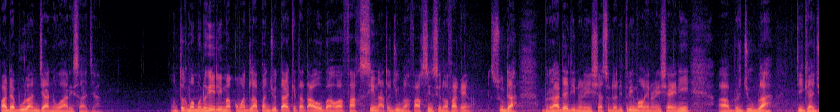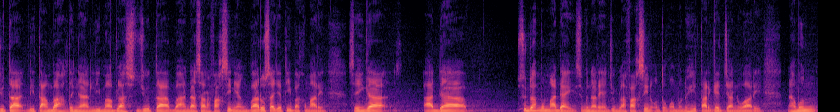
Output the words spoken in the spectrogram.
pada bulan Januari saja. Untuk memenuhi 5,8 juta, kita tahu bahwa vaksin atau jumlah vaksin Sinovac yang sudah berada di Indonesia, sudah diterima oleh Indonesia ini uh, berjumlah 3 juta ditambah dengan 15 juta bahan dasar vaksin yang baru saja tiba kemarin. Sehingga ada sudah memadai sebenarnya jumlah vaksin untuk memenuhi target Januari. Namun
